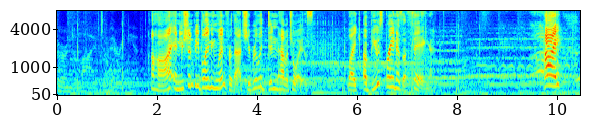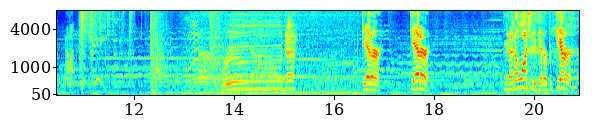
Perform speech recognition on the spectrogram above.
burned alive to bury the. Uh huh. And you shouldn't be blaming Lynn for that. She really didn't have a choice. Like, abuse brain is a thing. Hi. Rude. Get her. Get her. I mean, I don't want you to get her, but get her.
